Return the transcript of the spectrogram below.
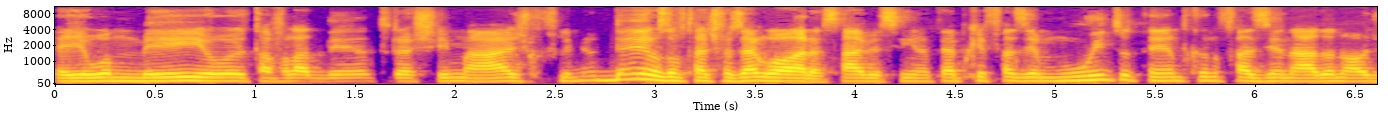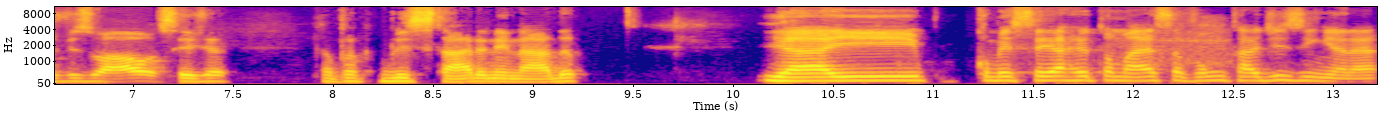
E aí eu amei, eu, eu tava lá dentro, achei mágico. Falei, meu Deus, dá vontade de fazer agora, sabe? Assim, até porque fazia muito tempo que eu não fazia nada no audiovisual, seja campanha publicitária nem nada. E aí comecei a retomar essa vontadezinha, né?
